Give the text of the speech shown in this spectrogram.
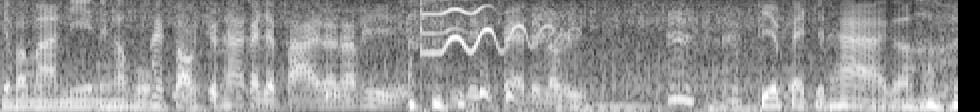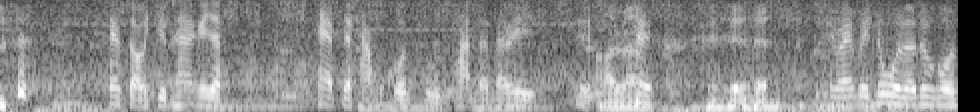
จะประมาณนี้นะครับผม ให้สองจุดห้าก็จะตายแล้วนะพี่ไม่ได้แปดเลยแล้วพี่ PM 8.5 ก็ แค่สองจุดห้าก็จะแทบจะทำคนศูนย์พันแล้วนะพี่เอาละ ใช่ไหมไปนู่นแล้วทุกคน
